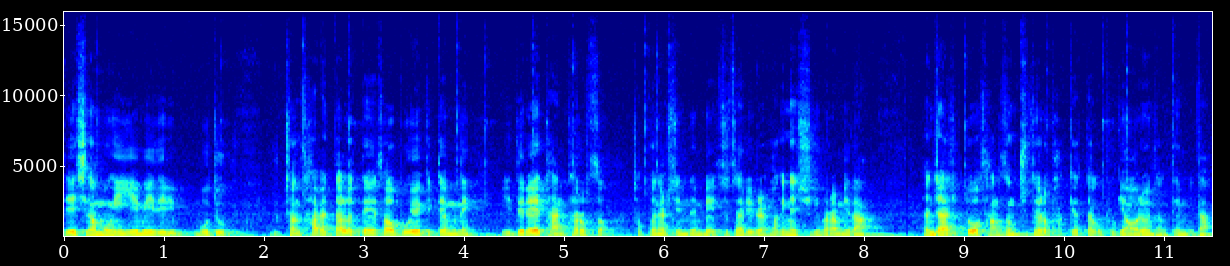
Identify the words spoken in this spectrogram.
4시간봉의 EMA들이 모두 6,400달러대에서 모였기 때문에 이들의 단타로서 접근할 수 있는 매수 자리를 확인해 주시기 바랍니다. 현재 아직도 상승 추세로 바뀌었다고 보기 어려운 상태입니다.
